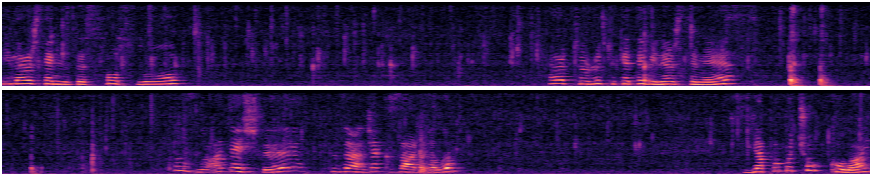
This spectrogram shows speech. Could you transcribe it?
dilerseniz de soslu her türlü tüketebilirsiniz. Hızlı ateşte güzelce kızartalım. Yapımı çok kolay.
